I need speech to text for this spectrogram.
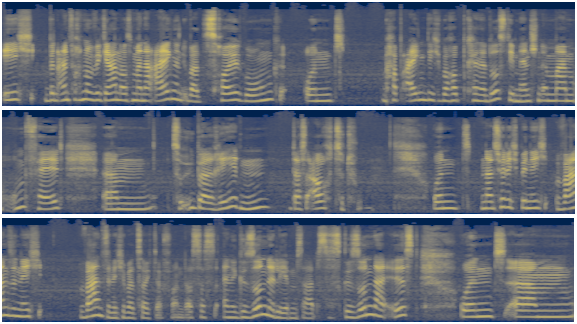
ich bin einfach nur vegan aus meiner eigenen Überzeugung und habe eigentlich überhaupt keine Lust, die Menschen in meinem Umfeld ähm, zu überreden, das auch zu tun. Und natürlich bin ich wahnsinnig wahnsinnig überzeugt davon, dass das eine gesunde Lebensart ist, dass es gesunder ist. Und ähm,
